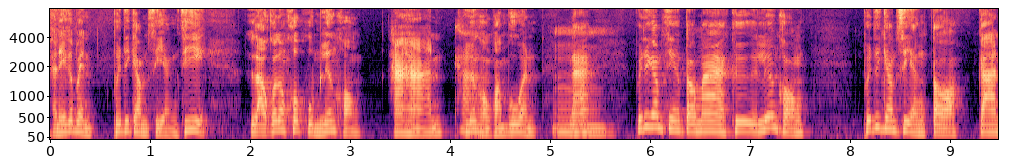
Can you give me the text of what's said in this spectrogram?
อันนี้ก็เป็นพฤติกรรมเสี่ยงที่เราก็ต้องควบคุมเรื่องของอาหารค่ะเรื่องของความอ้วนนะพฤติกรรมเสี่ยงต่อมาคือเรื่องของพฤติกรรมเสี่ยงต่อการ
